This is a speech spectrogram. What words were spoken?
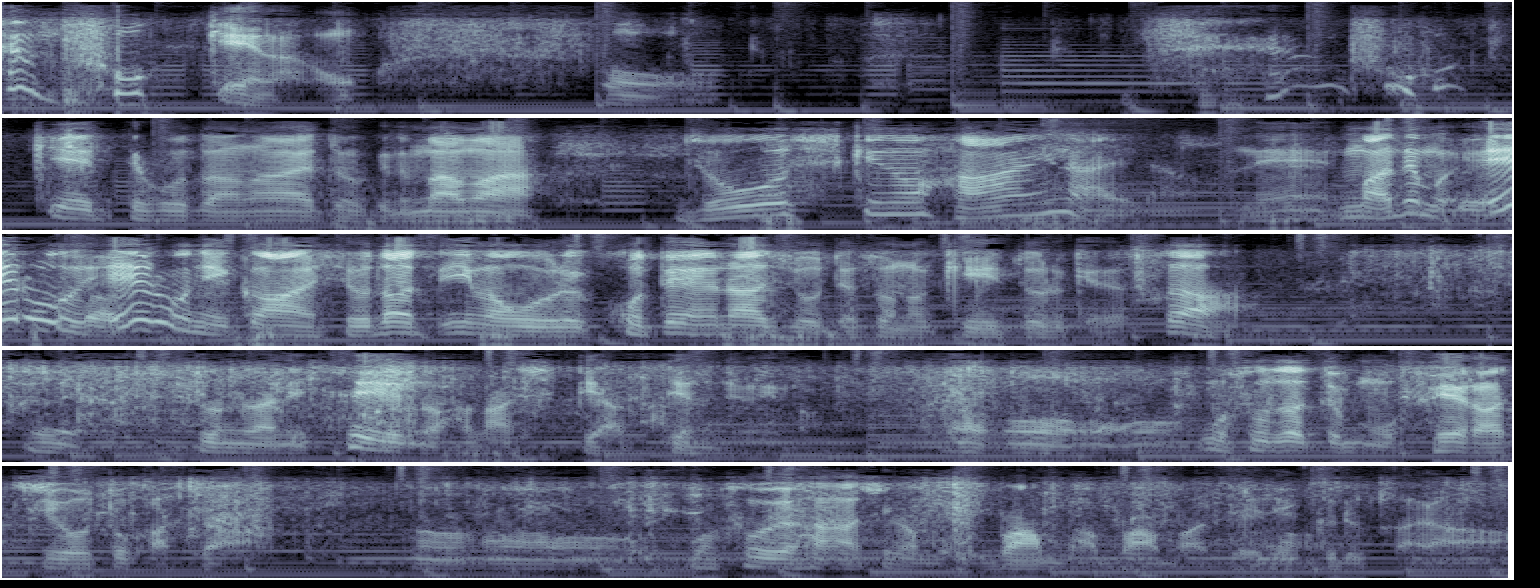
全部 OK なの？う。全部 OK ってことはないと思うけど、まあまあ、常識の範囲内だろうね。まあでも、エロ、エロに関しては、だって今俺古典ラジオでその聞いとるけどさ、もうそんなに性の話ってやってんだよ、今。もうそうだってもうフェラチオとかさ、もうそういう話がもうバンバンバンバン出てくるから、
